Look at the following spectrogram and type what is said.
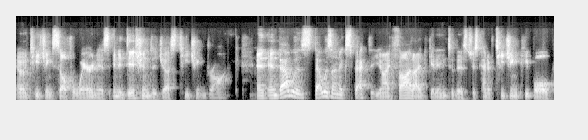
you know, teaching self-awareness in addition to just teaching drawing. Mm-hmm. And, and that was that was unexpected. You know, I thought I'd get into this just kind of teaching people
